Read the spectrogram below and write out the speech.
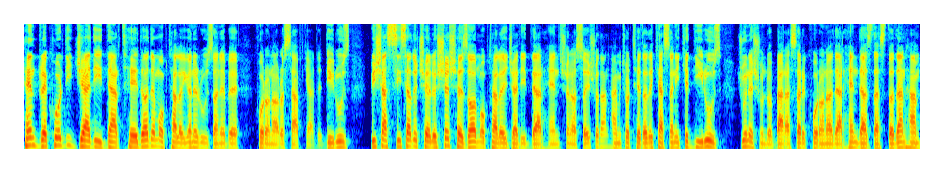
هند رکوردی جدید در تعداد مبتلایان روزانه به کرونا را ثبت کرده. دیروز بیش از 346 هزار مبتلای جدید در هند شناسایی شدن همینطور تعداد کسانی که دیروز جونشون رو بر اثر کرونا در هند از دست دادن هم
